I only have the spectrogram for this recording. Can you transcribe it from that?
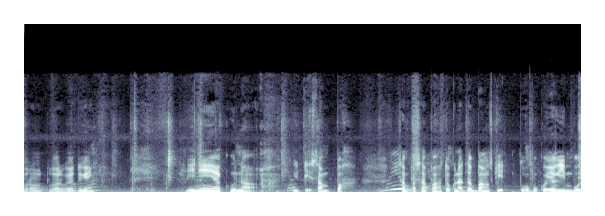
warahmatullahi wabarakatuh geng. Ini aku nak kutip sampah. Sampah-sampah tu aku nak tebang sikit pokok-pokok yang rimbun.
